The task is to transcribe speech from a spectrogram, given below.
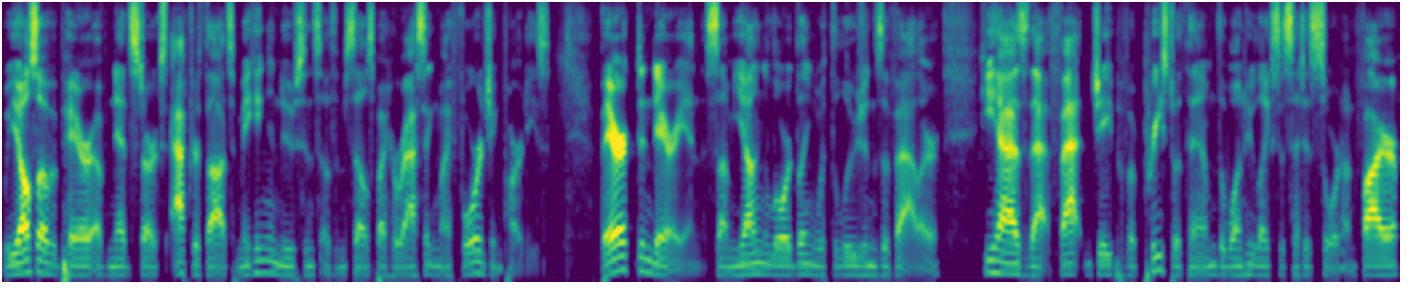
We also have a pair of Ned Stark's afterthoughts making a nuisance of themselves by harassing my foraging parties. Beric Dondarrion, some young lordling with delusions of valor. He has that fat jape of a priest with him, the one who likes to set his sword on fire.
